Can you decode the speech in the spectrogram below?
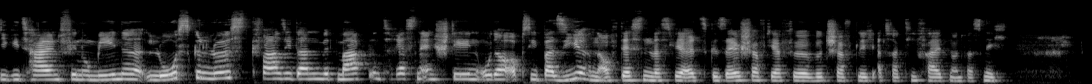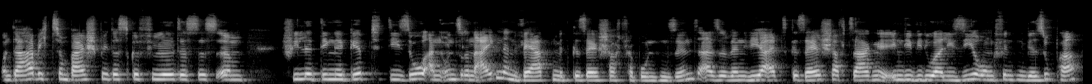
digitalen Phänomene losgelöst quasi dann mit Marktinteressen entstehen oder ob sie basieren auf dessen, was wir als Gesellschaft ja für wirtschaftlich attraktiv halten und was nicht. Und da habe ich zum Beispiel das Gefühl, dass es ähm, viele Dinge gibt, die so an unseren eigenen Werten mit Gesellschaft verbunden sind. Also wenn wir als Gesellschaft sagen, Individualisierung finden wir super,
